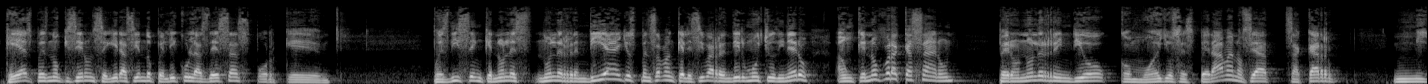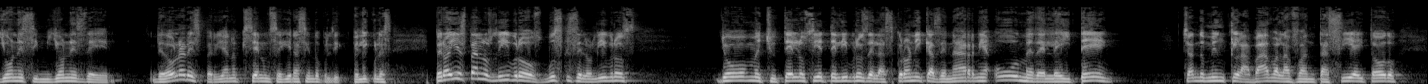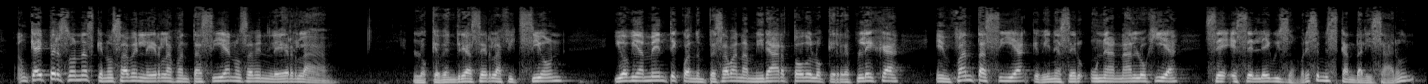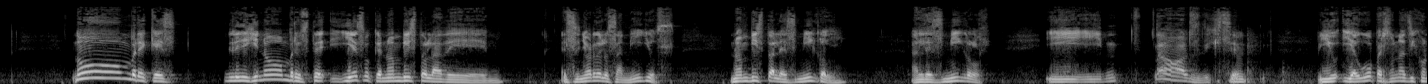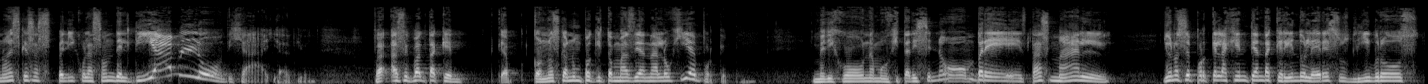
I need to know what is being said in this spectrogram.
que ya después no quisieron seguir haciendo películas de esas porque pues dicen que no les, no les rendía, ellos pensaban que les iba a rendir mucho dinero, aunque no fracasaron, pero no les rindió como ellos esperaban, o sea, sacar millones y millones de, dólares, pero ya no quisieron seguir haciendo películas. Pero ahí están los libros, búsquese los libros. Yo me chuté los siete libros de las crónicas de Narnia. Uy, me deleité, echándome un clavado a la fantasía y todo. Aunque hay personas que no saben leer la fantasía, no saben leer la, lo que vendría a ser la ficción. Y obviamente cuando empezaban a mirar todo lo que refleja en fantasía, que viene a ser una analogía, ese Lewis, hombre, se me escandalizaron. No, hombre, que es... Le dije, no, hombre, usted... Y eso que no han visto la de... El Señor de los Anillos. No han visto al Smiggle. Al Smiggle. Y... No, les dije... Y, hubo personas dijo, no, es que esas películas son del diablo. Dije, ay, adiós. Hace falta que, que conozcan un poquito más de analogía porque me dijo una monjita, dice, no, hombre, estás mal. Yo no sé por qué la gente anda queriendo leer esos libros.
